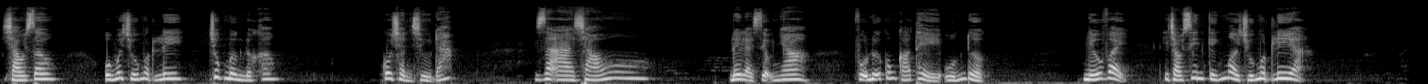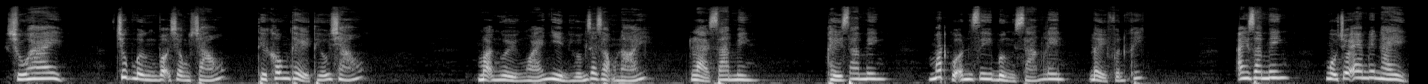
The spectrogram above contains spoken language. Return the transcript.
Cháu dâu, Uống với chú một ly, Chúc mừng được không? Cô trần trừ đáp. Dạ cháu Đây là rượu nho, Phụ nữ cũng có thể uống được. Nếu vậy thì cháu xin kính mời chú một ly ạ. Chú hai Chúc mừng vợ chồng cháu, Thì không thể thiếu cháu. Mọi người ngoái nhìn hướng ra giọng nói, Là Gia Minh. Thấy Gia Minh, Mắt của ân di bừng sáng lên Đẩy phấn khích. Anh Gia Minh, Ngồi chỗ em đây này,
